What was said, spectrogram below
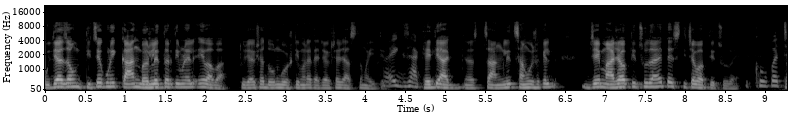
उद्या जाऊन तिचे कुणी कान भरले तर ती म्हणेल ए बाबा तुझ्यापेक्षा दोन गोष्टी मला त्याच्यापेक्षा जास्त माहिती आहे एक्झॅक्टली हे ती चांगलीच सांगू शकेल. जे माझ्या बाबतीत सुद्धा आहे तेच तिच्या बाबतीत सुद्धा आहे. खूपच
